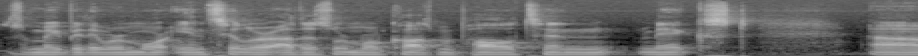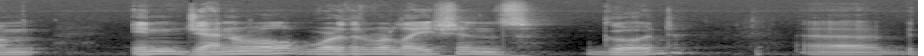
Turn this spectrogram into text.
so maybe they were more insular, others were more cosmopolitan, mixed. Um, in general, were the relations good uh, be-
